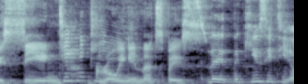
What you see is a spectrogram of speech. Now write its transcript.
you seeing growing in that space The, the QCTO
